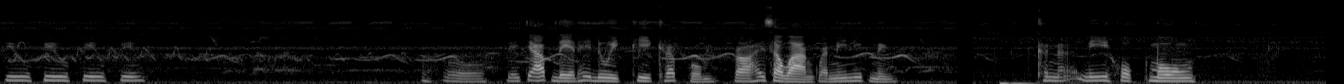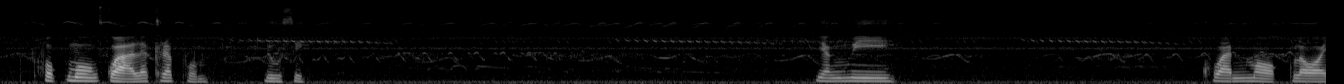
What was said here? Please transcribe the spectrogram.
ฟิวฟิวฟิวฟิวโอ้โห เดี๋ยวจะอัปเดตให้ดูอีกทีครับผม รอให้สว่างกว่านี้นิดหนึ่ง ขณะนี้หกโมง หกโมงกว่าแล้วครับผมดูสิ ยังมี ควันหมอกลอย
